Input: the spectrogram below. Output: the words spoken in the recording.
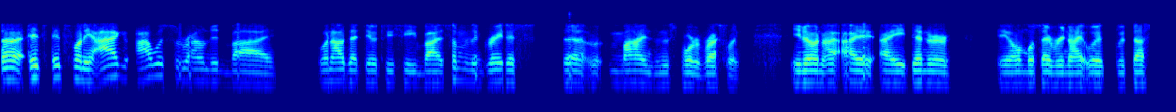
Uh, it's it's funny. I I was surrounded by when I was at the OTC by some of the greatest uh, minds in the sport of wrestling. You know, and I I, I ate dinner you know, almost every night with with Dust,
